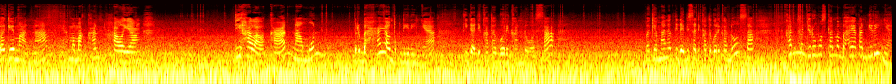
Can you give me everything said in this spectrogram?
bagaimana ya memakan hal yang dihalalkan namun berbahaya untuk dirinya tidak dikategorikan dosa. Bagaimana tidak bisa dikategorikan dosa? Kan menjerumuskan membahayakan dirinya.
